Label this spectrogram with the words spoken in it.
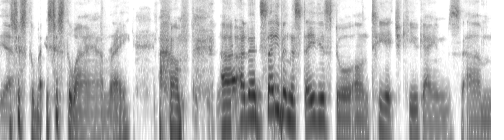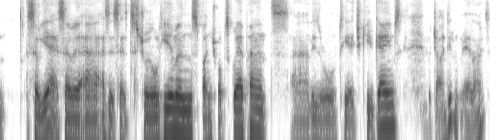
Yeah. It's just the way it's just the way I am, Ray. Um, uh, and then saving the Stadia store on THQ Games. Um, so yeah, so uh, as it says, Destroy All Humans, SpongeBob SquarePants. Uh, these are all THQ games, which I didn't realize.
